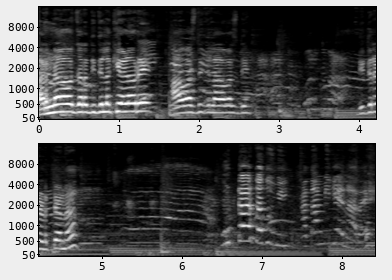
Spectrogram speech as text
अर्णव जरा दीदीला खेळव रे. आवाज दे तिला आवाज दे. दीदी रडत्या ना? उठा आता तुम्ही. आता मी घेणार आहे.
